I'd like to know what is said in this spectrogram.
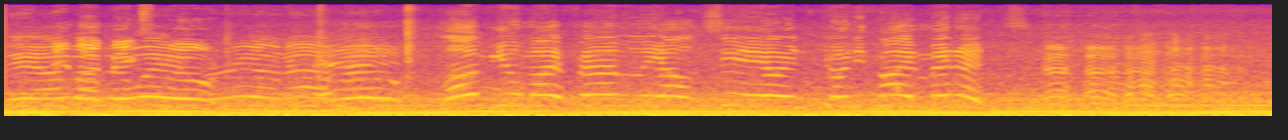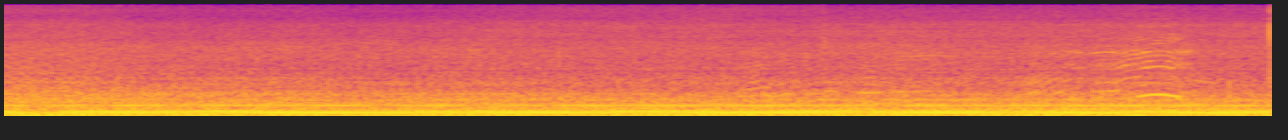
man. My big spoon. Love you, my family. I'll see you in 25 minutes.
